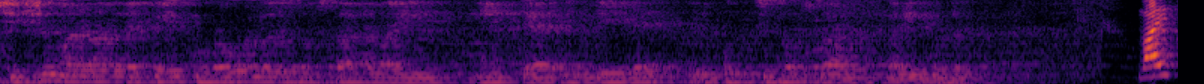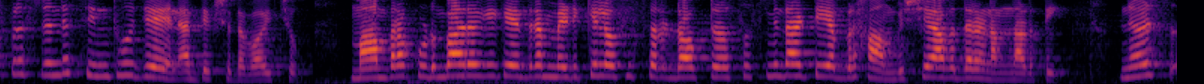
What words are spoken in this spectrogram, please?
ശിശു മരണ നിരക്കിൽ കുറവുള്ള ഒരു സംസ്ഥാനമായി ഈ ഇന്ത്യയിലെ ഒരു കൊച്ചു സംസ്ഥാനം അറിയപ്പെടുന്നത് വൈസ് പ്രസിഡന്റ് സിന്ധു ജയൻ അധ്യക്ഷത വഹിച്ചു. മാമ്പ്ര കുടുംബാരോഗ്യ കേന്ദ്രം medical officer doctor Susmitha T Abraham വിഷയാവതരണം നടത്തി. നഴ്സ്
